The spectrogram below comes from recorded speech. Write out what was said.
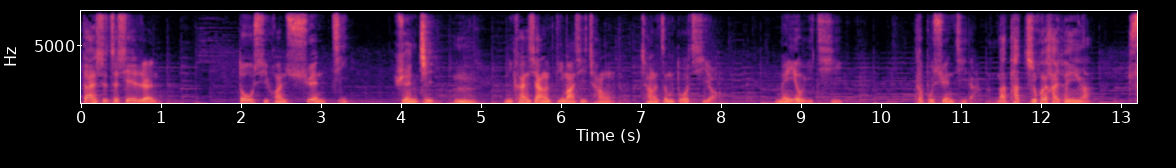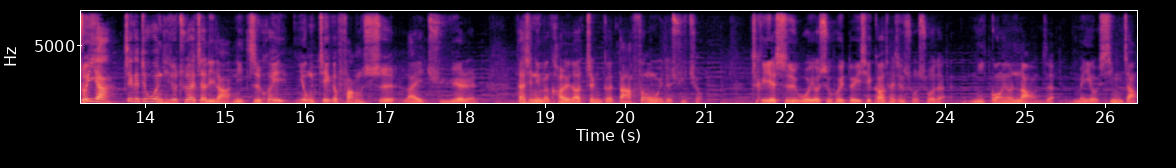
但是这些人都喜欢炫技。炫技，嗯，你看，像迪玛希唱唱了这么多期哦，没有一期他不炫技的。那他只会海豚音啊。所以啊，这个就问题就出在这里啦。你只会用这个方式来取悦人，但是你有没有考虑到整个大氛围的需求？这个也是我有时会对一些高材生所说的：你光有脑子没有心脏，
